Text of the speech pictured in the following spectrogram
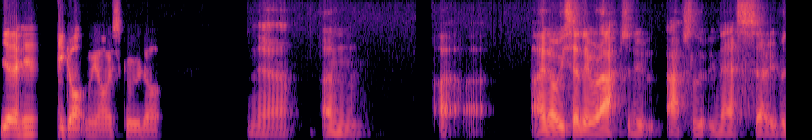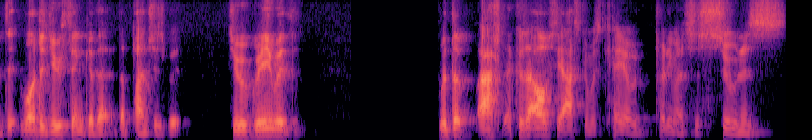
"Yeah, he, he got me. I screwed up." Yeah, and I, I know you said they were absolutely absolutely necessary, but did, what did you think of the, the punches? But do you agree with with the after? Because obviously Askren was KO'd pretty much as soon as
